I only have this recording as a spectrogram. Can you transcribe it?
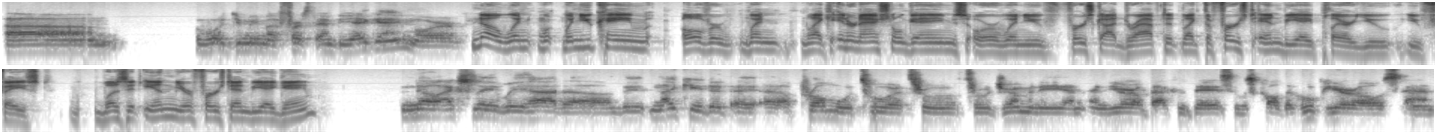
Um, what do you mean, my first NBA game, or no? When when you came over, when like international games, or when you first got drafted, like the first NBA player you you faced, was it in your first NBA game? No, actually, we had uh, the Nike did a, a, promo tour through through Germany and, and Europe back in the days. It was called the Hoop Heroes, and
